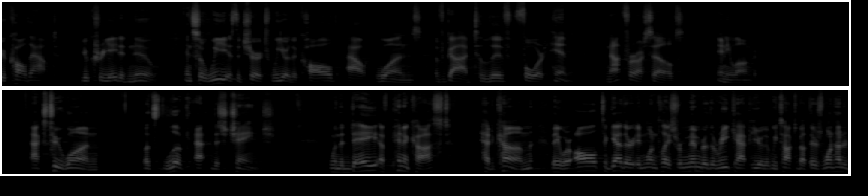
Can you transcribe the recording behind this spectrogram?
You're called out. You're created new. And so, we as the church, we are the called out ones of God to live for Him, not for ourselves any longer. Acts 2 1, let's look at this change. When the day of Pentecost had come, they were all together in one place. Remember the recap here that we talked about. There's 120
